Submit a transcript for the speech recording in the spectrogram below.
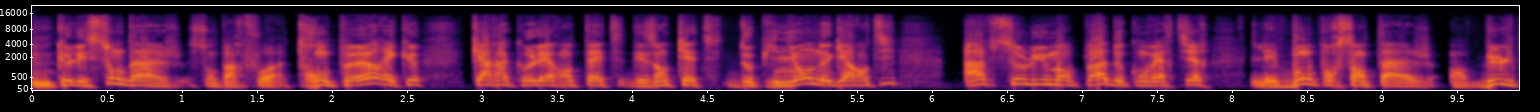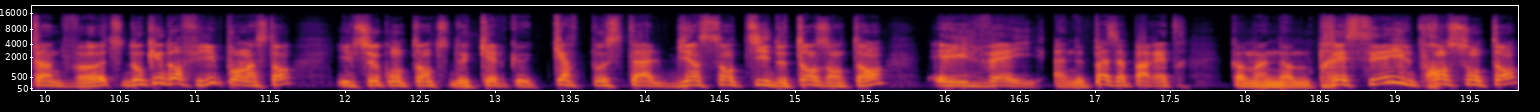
Mm. que les sondages sont parfois trompeurs et que caracoler en tête des enquêtes d'opinion ne garantit absolument pas de convertir les bons pourcentages en bulletins de vote. Donc Édouard Philippe, pour l'instant, il se contente de quelques cartes postales bien senties de temps en temps et il veille à ne pas apparaître comme un homme pressé. Il prend son temps,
